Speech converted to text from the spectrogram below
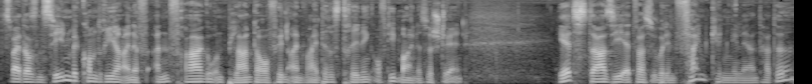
2010 bekommt Ria eine Anfrage und plant daraufhin ein weiteres Training auf die Beine zu stellen. Jetzt, da sie etwas über den Feind kennengelernt hatte,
